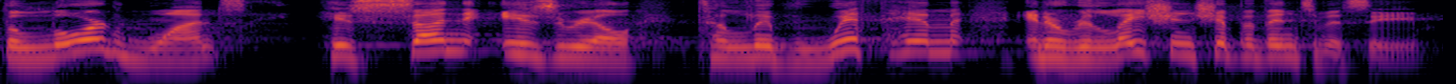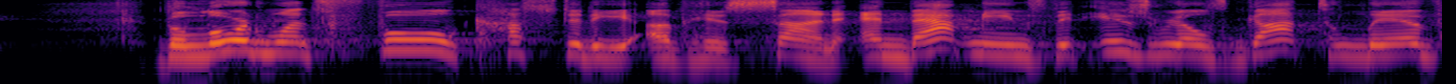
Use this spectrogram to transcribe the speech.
The Lord wants his son Israel to live with him in a relationship of intimacy. The Lord wants full custody of his son, and that means that Israel's got to live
